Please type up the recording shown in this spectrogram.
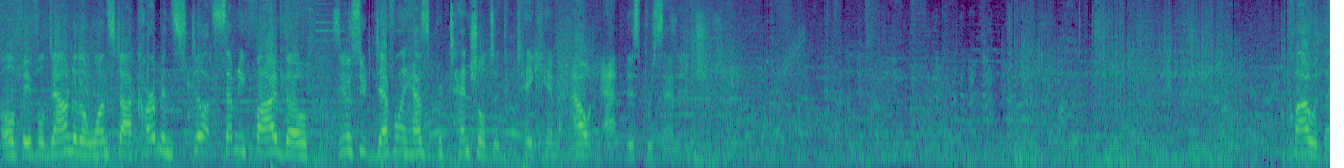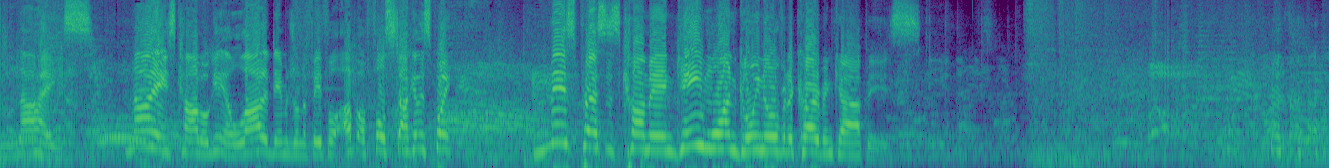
Old Faithful down to the one stock. Carbon still at 75 though. Zero Suit definitely has the potential to take him out at this percentage. Cloud with a nice, nice combo, getting a lot of damage on the Faithful. Up a full stock at this point. Miss presses come in. Game one going over to Carbon copies.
